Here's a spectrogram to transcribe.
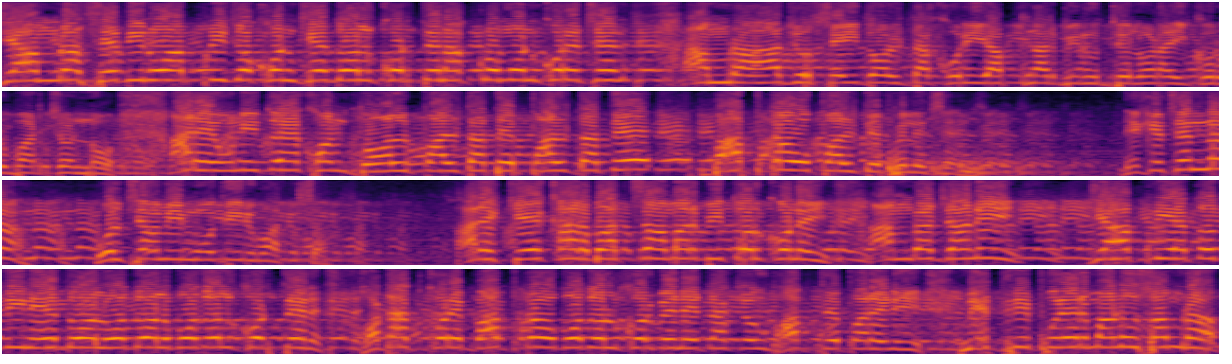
যে আমরা সেদিনও আপনি যখন যে দল করতেন আক্রমণ করেছেন, আমরা আজও সেই দলটা করি আপনার বিরুদ্ধে লড়াই করবার জন্য। আরে উনি তো এখন দল পাল্টাতে পাল্টাতে বাপটাও পাল্টে ফেলেছেন। দেখেছেন না? বলছে আমি মোদির বাচ্চা। আরে কে কার বাচ্চা আমার বিতর্ক নেই? আমরা জানি যে আপনি এতদিন এ দল, ও দল বদল করতেন। হঠাৎ করে বাপটাও বদল করবেন এটা কেউ ভাবতে পারেনি। মেদিনীপুরের মানুষ আমরা।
